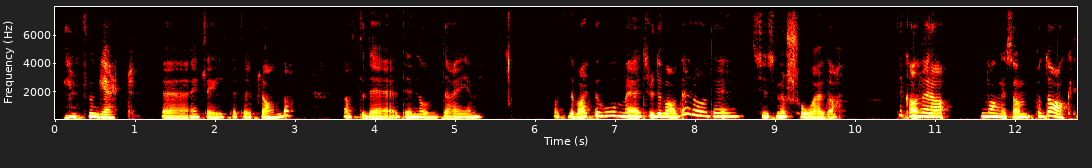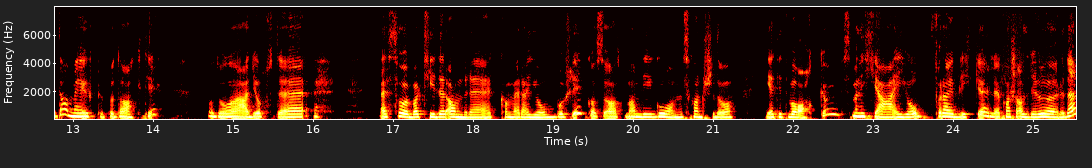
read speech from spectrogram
fungert egentlig litt etter planen. da. At det, det nådde ei At det var et behov vi trodde var der, og det syns vi å se òg, da. Det kan være mange som på dagtid, da, vi er oppe på dagtid, og da er det jo ofte en sårbar tid der andre kan være jobb og slik, og så at man blir gående kanskje da i et litt vakuum hvis man ikke er i jobb for øyeblikket, eller kanskje aldri vil gjøre det.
